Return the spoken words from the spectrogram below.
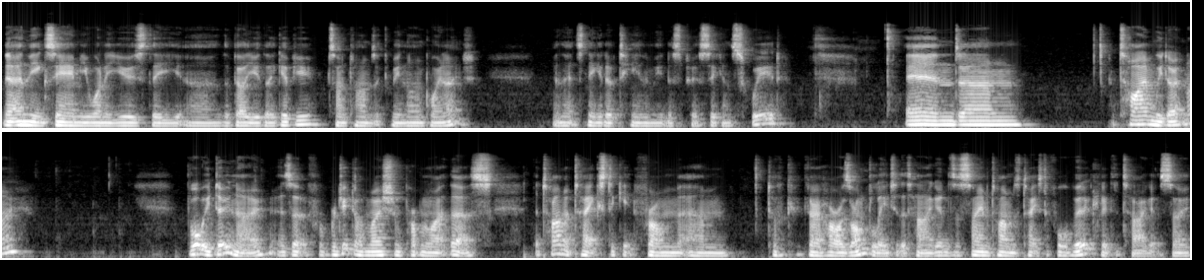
Now in the exam you want to use the, uh, the value they give you. Sometimes it can be 9.8 and that's negative 10 meters per second squared. And um, time we don't know. But what we do know is that for a projectile motion problem like this, the time it takes to get from um, to go horizontally to the target is the same time as it takes to fall vertically to the target. So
